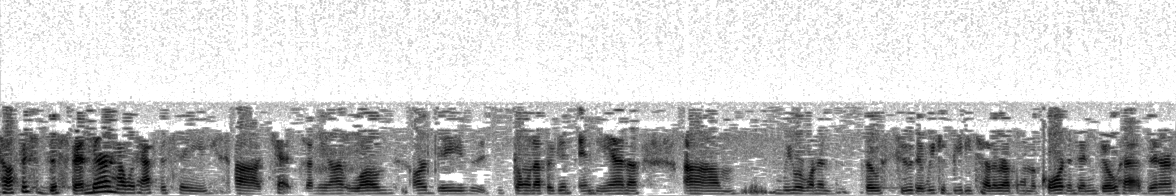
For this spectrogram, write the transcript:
Toughest defender, I would have to say uh Chet's. I mean, I loved our days just going up against Indiana um, we were one of those two that we could beat each other up on the court and then go have dinner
